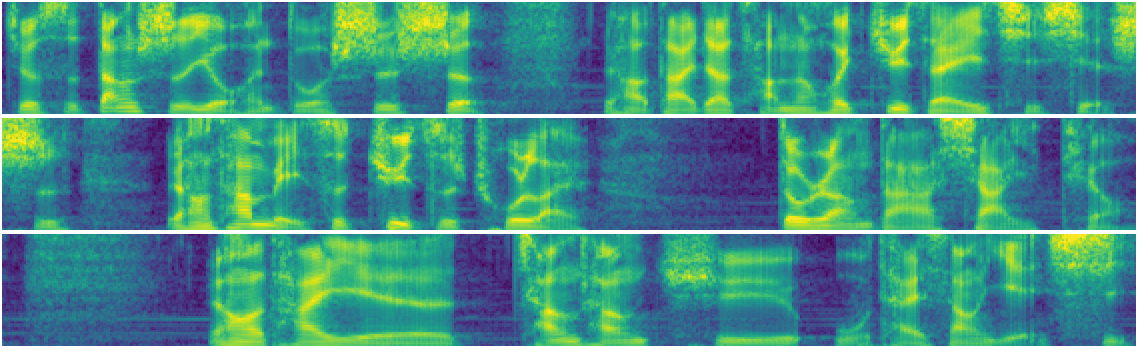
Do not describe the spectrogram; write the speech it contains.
就是当时有很多诗社，然后大家常常会聚在一起写诗，然后他每次句子出来都让大家吓一跳。然后他也常常去舞台上演戏，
